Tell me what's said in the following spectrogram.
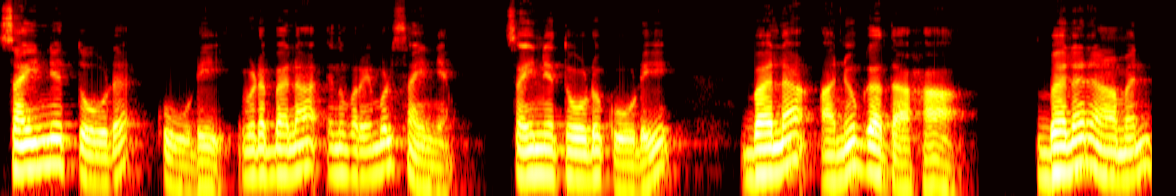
സൈന്യത്തോട് കൂടി. ഇവിടെ ബല എന്ന് പറയുമ്പോൾ സൈന്യം. സൈന്യത്തോടു കൂടി. ബല അനുഗത ബലരാമൻ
